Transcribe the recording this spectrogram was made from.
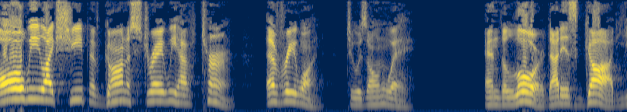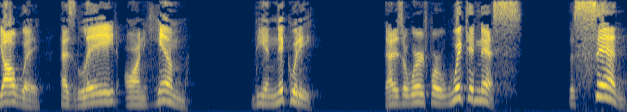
All we like sheep have gone astray. We have turned every one to his own way. And the Lord, that is God, Yahweh, has laid on him the iniquity. That is a word for wickedness, the sin.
